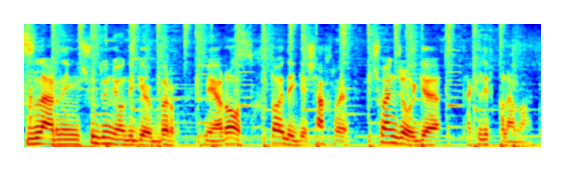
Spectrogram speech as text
sizlarning shu dunyodagi bir meros xitoydagi shahri chuanjouga taklif qilaman.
